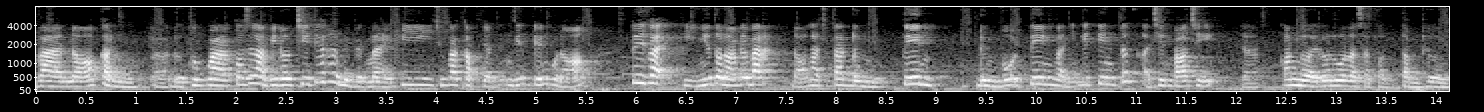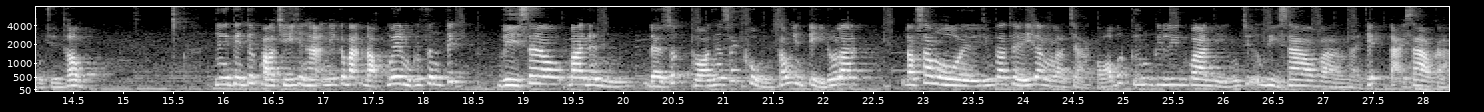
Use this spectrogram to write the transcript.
và nó cần uh, được thông qua. Tôi sẽ làm video chi tiết hơn về việc này khi chúng ta cập nhật những diễn tiến của nó. Tuy vậy thì như tôi nói với bạn đó là chúng ta đừng tin đừng vội tin vào những cái tin tức ở trên báo chí. Con người luôn luôn là sản phẩm tầm thường của truyền thông. Những cái tin tức báo chí chẳng hạn như các bạn đọc nguyên một cái phân tích vì sao Biden đề xuất có ngân sách khủng 6.000 tỷ đô la. Đọc xong rồi chúng ta thấy rằng là chả có bất cứ một cái liên quan gì đến chữ vì sao và giải thích tại sao cả.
